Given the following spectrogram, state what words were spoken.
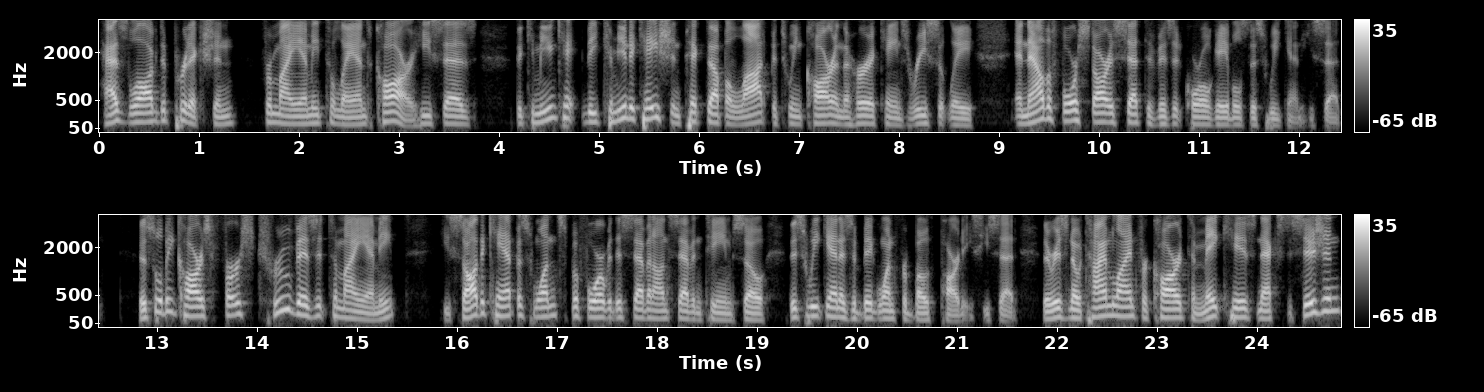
has logged a prediction from Miami to land Carr. He says the communica- the communication picked up a lot between Carr and the Hurricanes recently, and now the four star is set to visit Coral Gables this weekend. He said this will be Carr's first true visit to Miami. He saw the campus once before with his seven on seven team. So this weekend is a big one for both parties, he said. There is no timeline for Carr to make his next decision,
